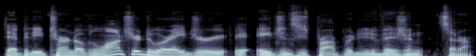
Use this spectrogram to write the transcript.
Deputy turned over the launcher to her ag- agency's property division, etc.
